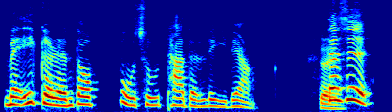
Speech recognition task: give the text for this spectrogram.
每一个人都付出他的力量，但是。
